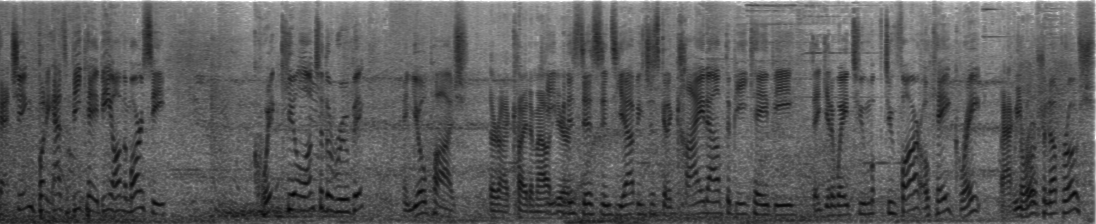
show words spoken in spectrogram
catching, but he has a BKB on the Marci. Quick kill onto the Rubik. And Yopaj They're gonna kite him out keeping here. his distance. Yep, he's just going to kite out the BKB. They get away too too far. Okay, great. Back We've opened up Rosh.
